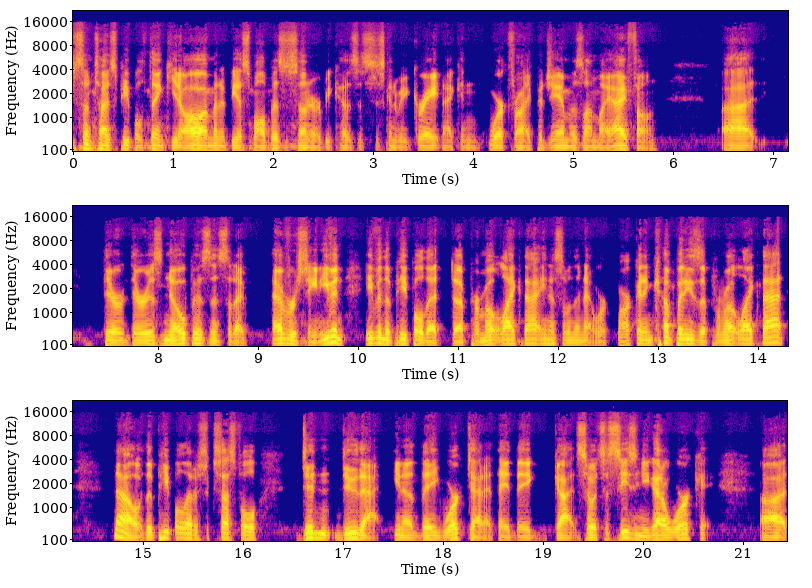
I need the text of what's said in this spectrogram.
sometimes people think, you know, oh, I'm going to be a small business owner because it's just going to be great and I can work from my pajamas on my iPhone. Uh, there, there is no business that I've ever seen. Even, even the people that uh, promote like that, you know, some of the network marketing companies that promote like that. No, the people that are successful didn't do that. You know, they worked at it. They, they got so it's a season. You got to work uh,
